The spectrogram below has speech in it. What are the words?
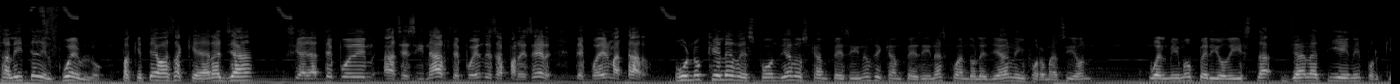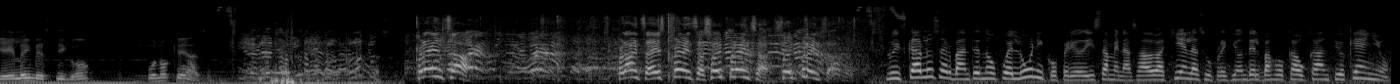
Salite del pueblo. ¿Para qué te vas a quedar allá si allá te pueden asesinar, te pueden desaparecer, te pueden matar? ¿Uno qué le responde a los campesinos y campesinas cuando les llegan la información o el mismo periodista ya la tiene porque él la investigó? ¿Uno qué hace? ¡Prensa! ¡Prensa! ¡Es prensa! ¡Soy prensa! ¡Soy prensa! Luis Carlos Cervantes no fue el único periodista amenazado aquí en la subregión del Bajo Cauca antioqueño.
